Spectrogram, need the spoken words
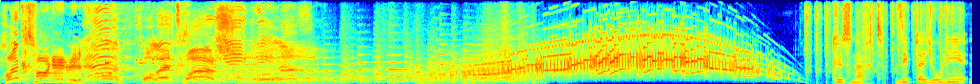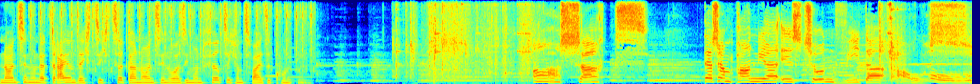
Volksvorgänge! Vorwärts Marsch! Küssnacht, 7. Juli 1963, circa 19.47 Uhr und 2 Sekunden. Oh, Schatz. Der Champagner ist schon wieder aus.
